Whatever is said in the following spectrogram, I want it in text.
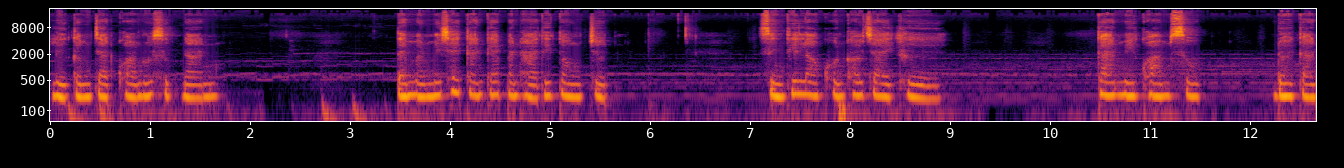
หรือกำจัดความรู้สึกนั้น แต่มันไม่ใช่การแก้ปัญหาที่ตรงจุด สิ่งที่เราควรเข้าใจคือ การมีความสุข โดยการ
